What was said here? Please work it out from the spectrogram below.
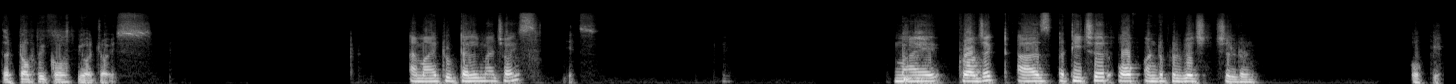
the topic of your choice. Am I to tell my choice? Yes. My project as a teacher of underprivileged children. Okay.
